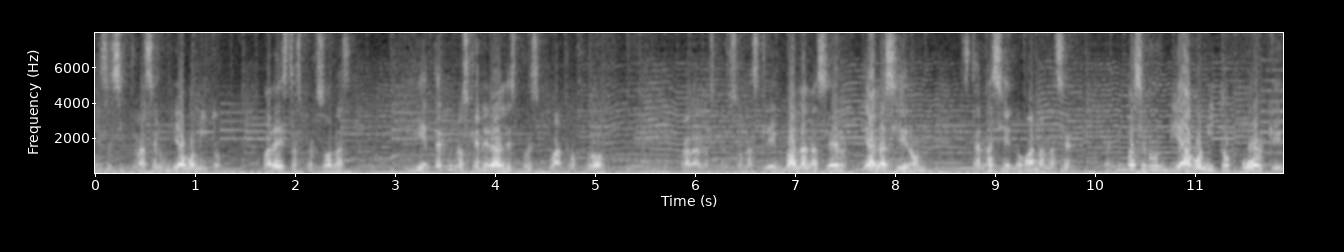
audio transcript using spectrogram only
Es así que va a ser un día bonito para estas personas. Y en términos generales, pues cuatro flor eh, para las personas que van a nacer, ya nacieron, están naciendo, van a nacer. También va a ser un día bonito porque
